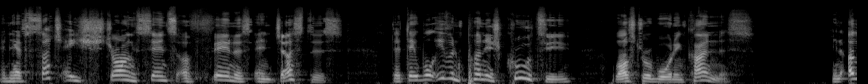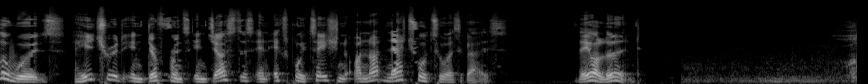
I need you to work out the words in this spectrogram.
and have such a strong sense of fairness and justice that they will even punish cruelty whilst rewarding kindness. In other words, hatred, indifference, injustice, and exploitation are not natural to us, guys. They are learned.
